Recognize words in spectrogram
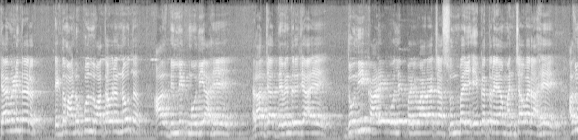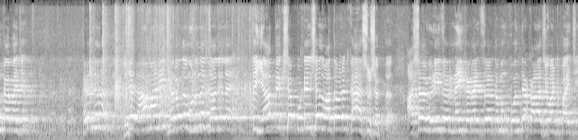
त्यावेळी तर एकदम अनुकूल वातावरण नव्हतं. आज दिल्लीत मोदी आहे राज्यात देवेंद्रजी आहे दोन्ही काळे कोले परिवाराच्या सुनबाई एकत्र या मंचावर आहे. अजून काय पाहिजे? खरंच ना? म्हणजे रामाने ठरवलं म्हणूनच झालेलं आहे. तर यापेक्षा पोटेन्शियल वातावरण काय असू शकतं? अशा वेळी जर नाही करायचं तर मग कोणत्या काळाची वाट पाहायची?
